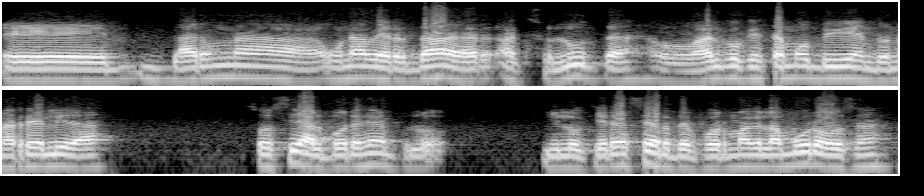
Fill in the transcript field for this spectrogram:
eh, dar una, una, verdad absoluta o algo que estamos viviendo, una realidad social, por ejemplo, y lo quiere hacer de forma glamurosa,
